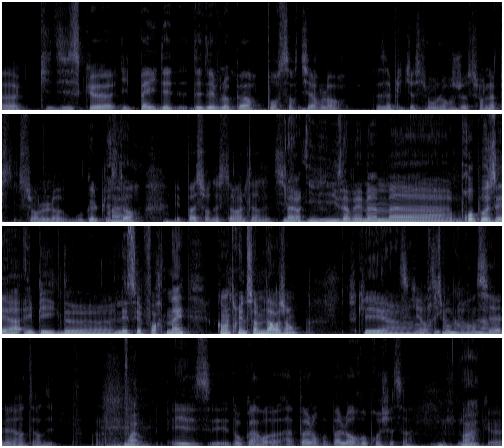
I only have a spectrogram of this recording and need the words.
euh, qui disent qu'ils payent des, des développeurs pour sortir leurs applications, leurs jeux sur, l'App- sur le Google Play Ouais. Store et pas sur des stores alternatifs. Ils avaient même euh, proposé à Epic de laisser Fortnite contre une somme d'argent. Ce qui est, euh, ce qui est impressionnant, anticoncurrentiel et interdit. Voilà. Ouais. Et donc Apple, on peut pas leur reprocher ça. Ouais. Euh,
